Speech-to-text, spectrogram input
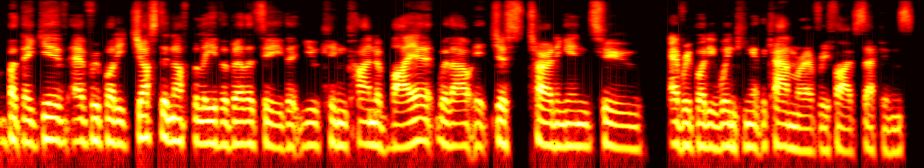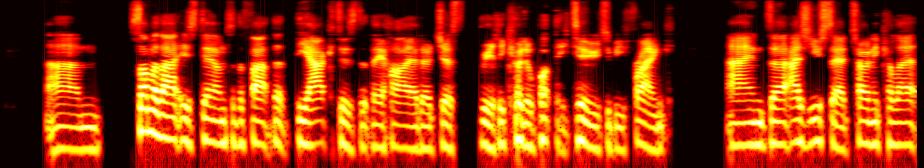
But they give everybody just enough believability that you can kind of buy it without it just turning into everybody winking at the camera every five seconds. Um, some of that is down to the fact that the actors that they hired are just really good at what they do, to be frank. And uh, as you said, Toni Collette,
